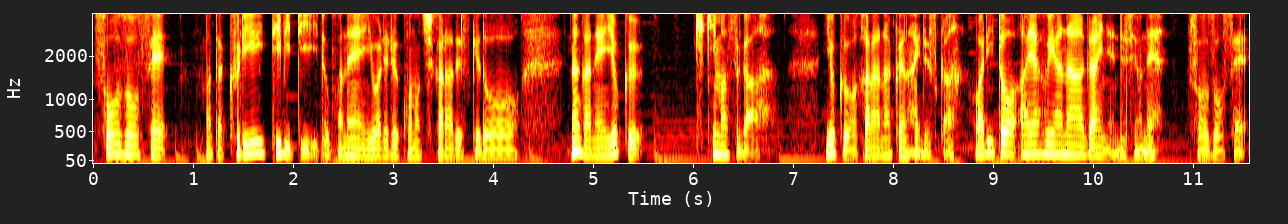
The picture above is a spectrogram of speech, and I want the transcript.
創造性またクリエイティビティとかね言われるこの力ですけどなんかねよく聞きますがよくわからなくないですか？割とあやふやな概念ですよね創造性。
